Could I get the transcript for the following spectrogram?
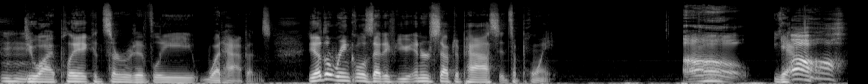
mm-hmm. do i play it conservatively? What happens? The other wrinkle is that if you intercept a pass it's a point. Oh, yeah. Oh,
